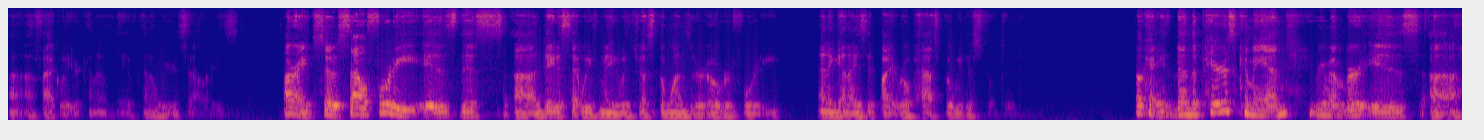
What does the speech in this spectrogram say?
uh, faculty are kind of, they have kind of weird salaries. All right, so Sal 40 is this uh, data set we've made with just the ones that are over 40. And again, I zip by it real fast, but we just filtered. Okay, then the pairs command, remember, is uh,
